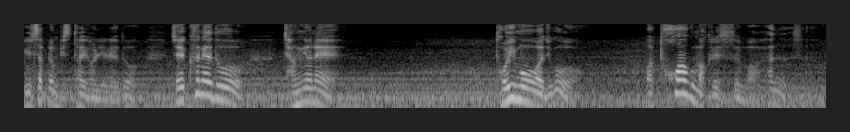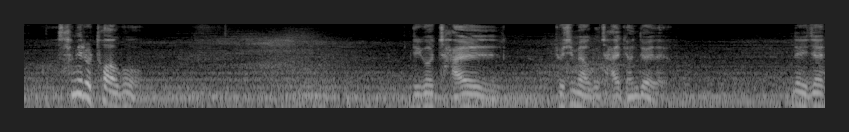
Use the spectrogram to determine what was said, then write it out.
일사병 비슷하게 걸린 애도. 제 큰 애도 작년에 더위 먹어가지고 막 토하고 막 그랬어요. 막 한 3일을 토하고. 이거 잘 조심하고 잘 견뎌야 돼요. 근데 이제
